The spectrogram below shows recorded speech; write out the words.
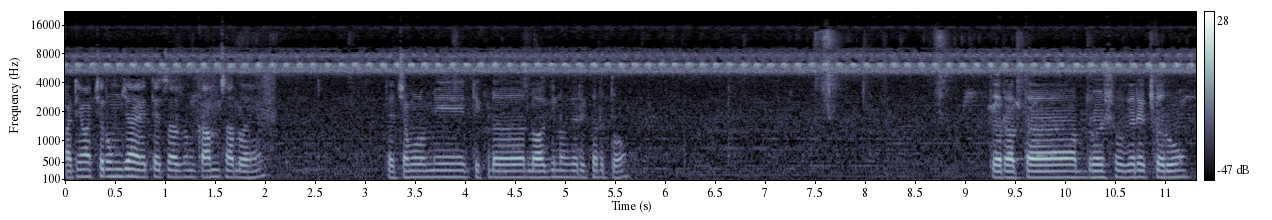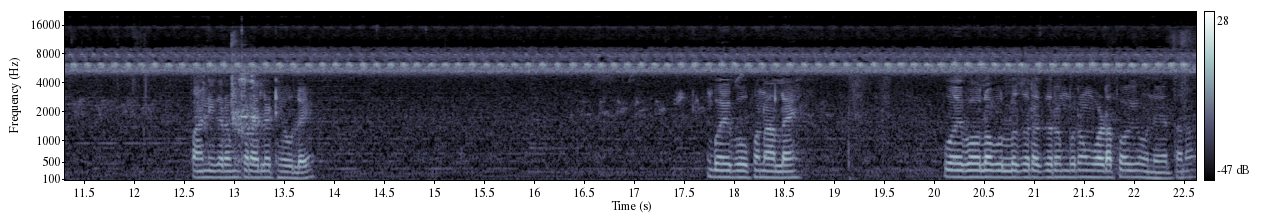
पाठीमागच्या रूम जे आहे त्याचं अजून काम चालू आहे. त्याच्यामुळं मी तिकडं लॉग इन वगैरे करतो. तर आता ब्रश वगैरे करू. पाणी गरम करायला ठेवलं आहे वैभव पण आलाय. वैभवला बोललो जरा गरम गरम वडापाव घेऊन ये आता ना.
